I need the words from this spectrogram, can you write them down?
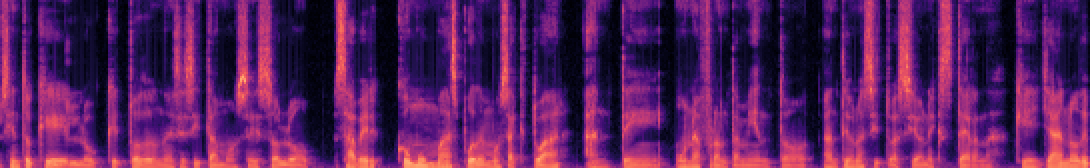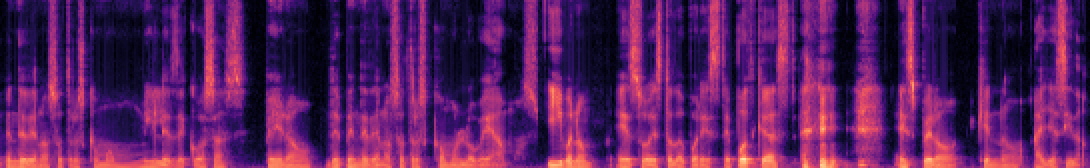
siento que lo que todos necesitamos es solo saber cómo más podemos actuar ante un afrontamiento, ante una situación externa, que ya no depende de nosotros como miles de cosas, pero depende de nosotros cómo lo veamos. Y bueno, eso es todo por este podcast. Espero que no haya sido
